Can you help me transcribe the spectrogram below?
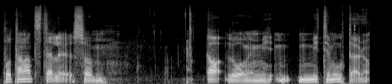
på ett annat ställe som ja, låg mi- mitt emot där då.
